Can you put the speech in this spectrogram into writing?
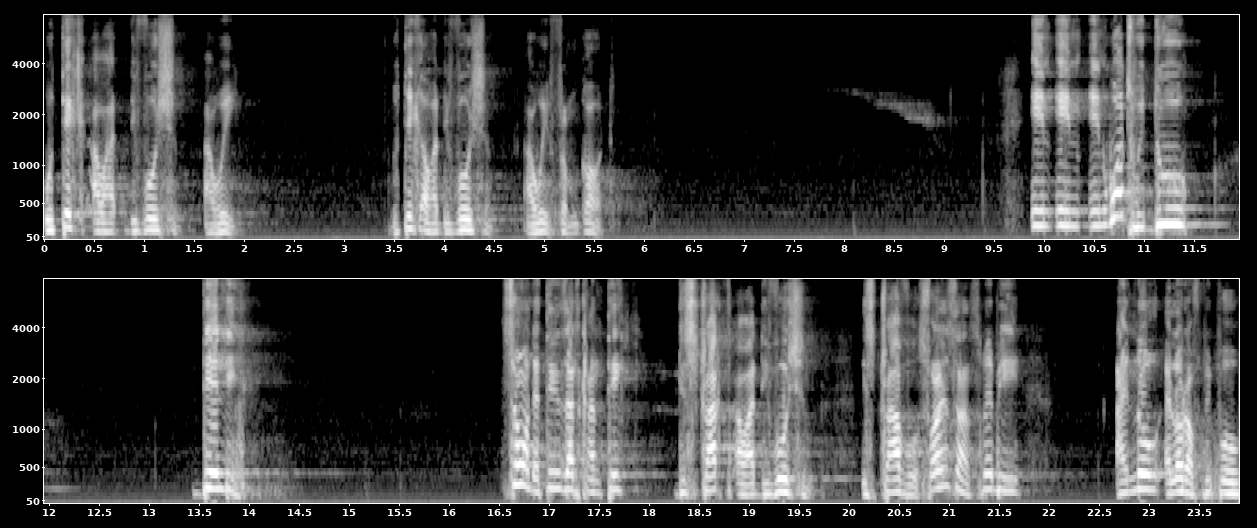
will take our devotion away will take our devotion away from god in in in what we do daily. Some of the things that can take distract our devotion is travels. For instance, maybe I know a lot of people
